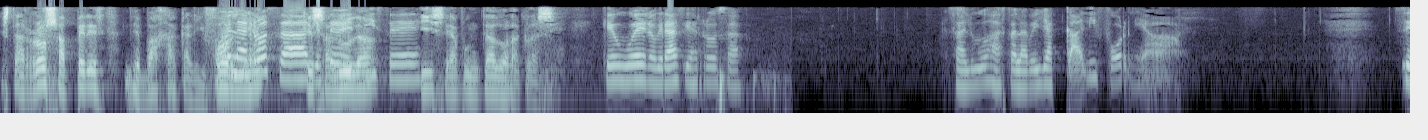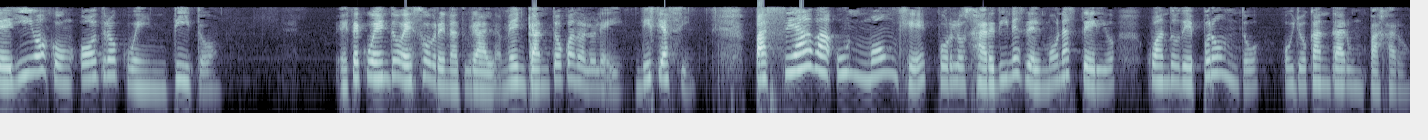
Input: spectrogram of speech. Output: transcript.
Está Rosa Pérez de Baja California, Hola, Rosa, que saluda y se ha apuntado a la clase. Qué bueno, gracias Rosa. Saludos hasta la bella California. Seguimos con otro cuentito. Este cuento es sobrenatural. Me encantó cuando lo leí. Dice así. Paseaba un monje por los jardines del monasterio cuando de pronto oyó cantar un pájaro.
